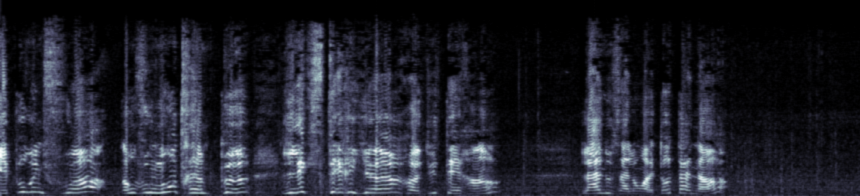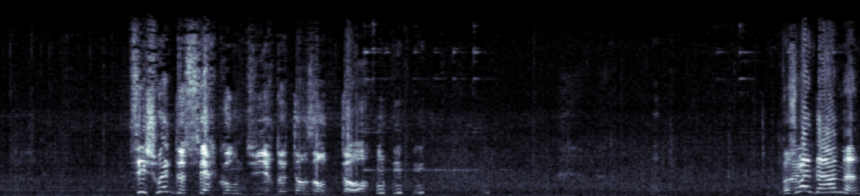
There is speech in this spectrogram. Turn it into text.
Est, pour une fois, on vous montre un peu l'extérieur du terrain. Là, nous allons à Totana. C'est chouette de se faire conduire de temps en temps. Bonjour madame.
